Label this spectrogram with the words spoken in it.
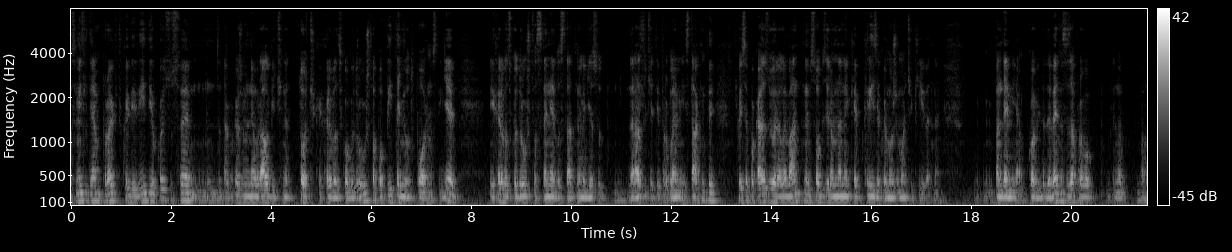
osmisliti jedan projekt koji bi vidio koje su sve, da tako kažem, neuralgične točke hrvatskog društva po pitanju otpornosti. Gdje je hrvatsko društvo sve nedostatno ili gdje su različiti problemi istaknuti koji se pokazuju relevantnim s obzirom na neke krize koje možemo očekivati. Ne? Pandemija COVID-19 je zapravo jedno, ono,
